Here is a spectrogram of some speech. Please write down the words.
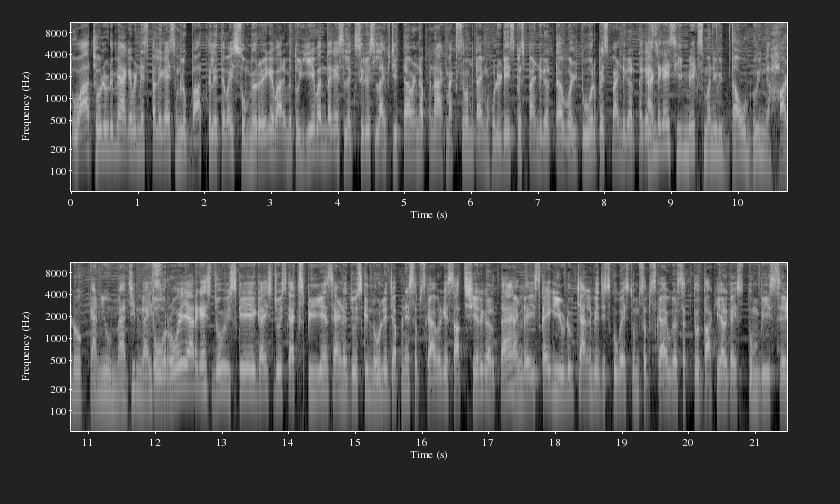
तो आज होली वीडियो में आगे बढ़ने से पहले गाइस हम लोग बात कर लेते हैं भाई सोम्यो रोए के बारे में। तो ये बंदा गाइस लग्जरियस लाइफ जीतता है अपना मैक्सिमम टाइम हॉलीडेज पे स्पेंड करता है वर्ल्ड टूर पे स्पेंड करता है and guys he makes money without doing hard work can you imagine guys तो रोए यार गाइस जो इसके गाइस जो इसका एक्सपीरियंस एंड जो इसकी नॉलेज अपने सब्सक्राइबर के साथ शेयर करता है। एंड इसका एक यूट्यूब चैनल भी है जिसको गाइस तुम सब्सक्राइब कर सकते हो ताकि यार गाइस तुम भी इससे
